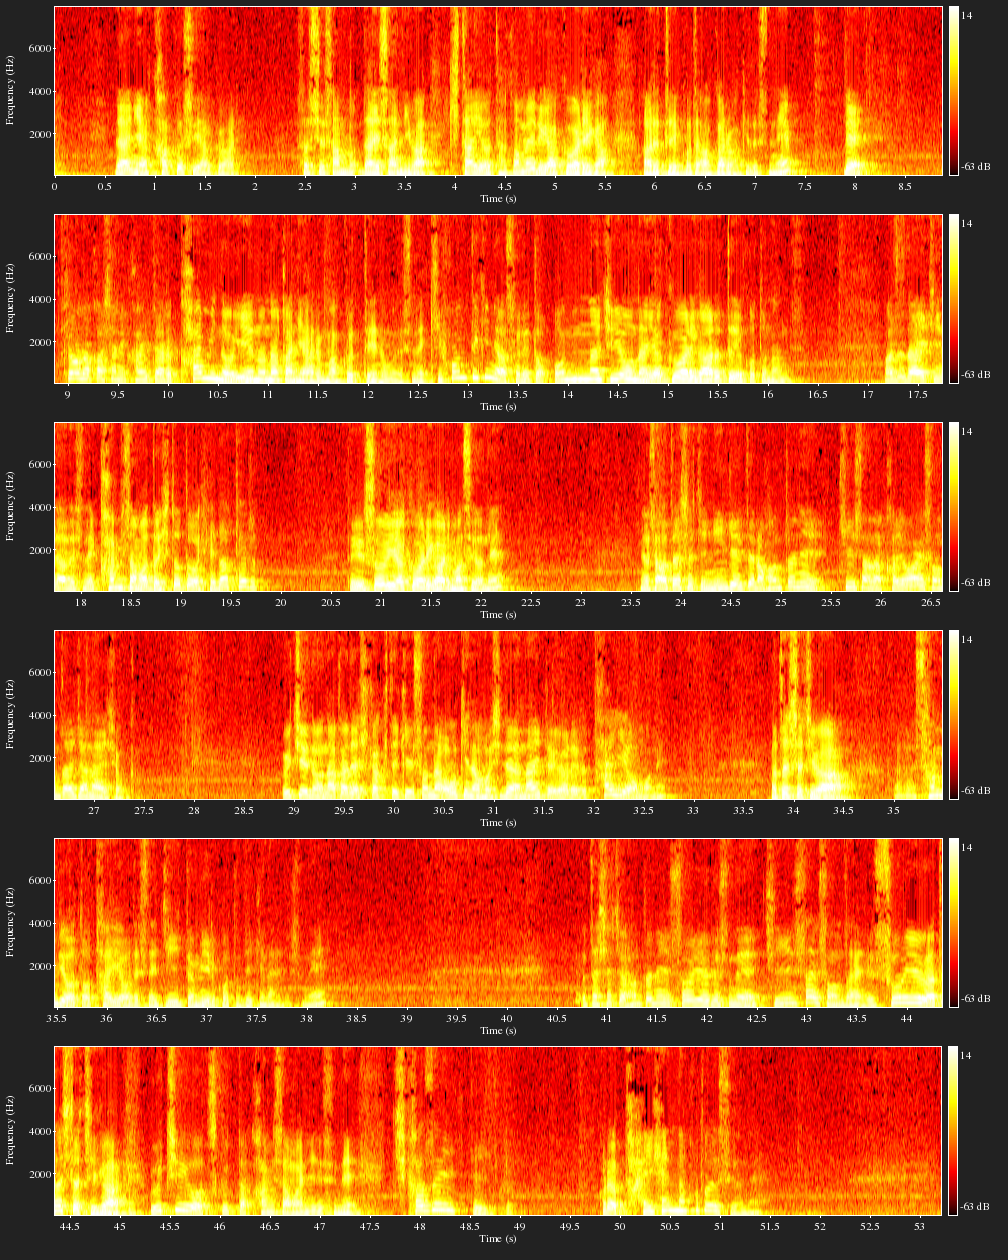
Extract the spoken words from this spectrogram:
第2は隠す役割。そして第3には期待を高める役割があるということが分かるわけですね。で今日の箇所に書いてある神の家の中にある幕っていうのもですね基本的にはそれと同じような役割があるということなんです。まず第一にはですね神様と人とを隔てるというそういう役割がありますよね。皆さん私たち人間というのは本当に小さなか弱い存在じゃないでしょうか。宇宙の中では比較的そんな大きな星ではないと言われる太陽もね私たちは3秒と太陽をですねじっと見ることできないですね。私たちは本当にそういうですね小さい存在です。そういう私たちが宇宙を作った神様にですね近づいていく。これは大変なことですよね。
